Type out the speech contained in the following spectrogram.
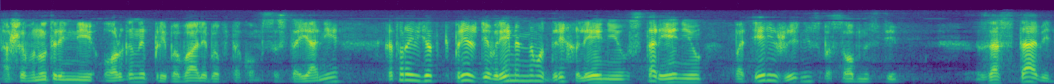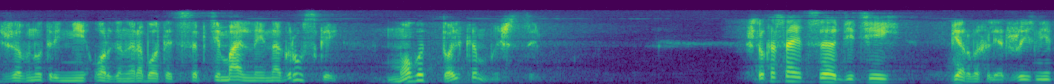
наши внутренние органы пребывали бы в таком состоянии, которое ведет к преждевременному дряхлению, старению, потере жизнеспособности. Заставить же внутренние органы работать с оптимальной нагрузкой могут только мышцы. Что касается детей первых лет жизни,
